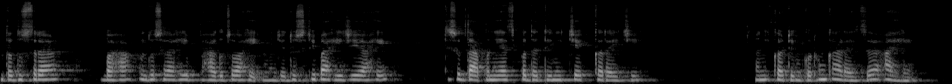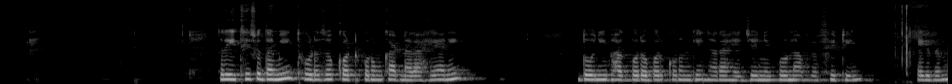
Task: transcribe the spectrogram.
आता दुसरा बहा दुसराही भाग जो आहे म्हणजे दुसरी बाही जी आहे तीसुद्धा आपण याच पद्धतीने चेक करायची आणि कटिंग करून काढायचं आहे. तर इथे सुद्धा मी थोडंसं कट करून काढणार आहे आणि दोन्ही भाग बरोबर करून घेणार आहे जेणेकरून आपलं फिटिंग एकदम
